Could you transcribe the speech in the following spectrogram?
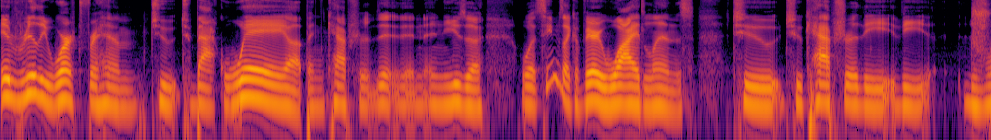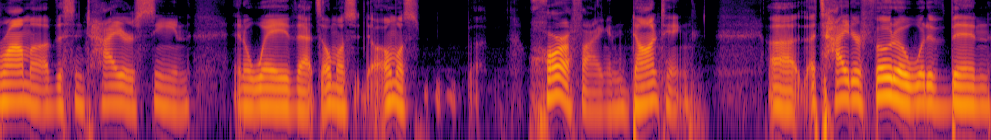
it really worked for him to to back way up and capture and, and use a what seems like a very wide lens to to capture the the drama of this entire scene in a way that's almost almost horrifying and daunting. Uh, a tighter photo would have been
